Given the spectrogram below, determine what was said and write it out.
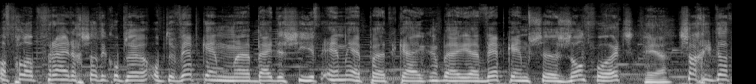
Afgelopen vrijdag zat ik op de, op de webcam uh, bij de CFM-app uh, te kijken. Bij uh, webcams Zandvoort. Ja. Zag ik dat,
